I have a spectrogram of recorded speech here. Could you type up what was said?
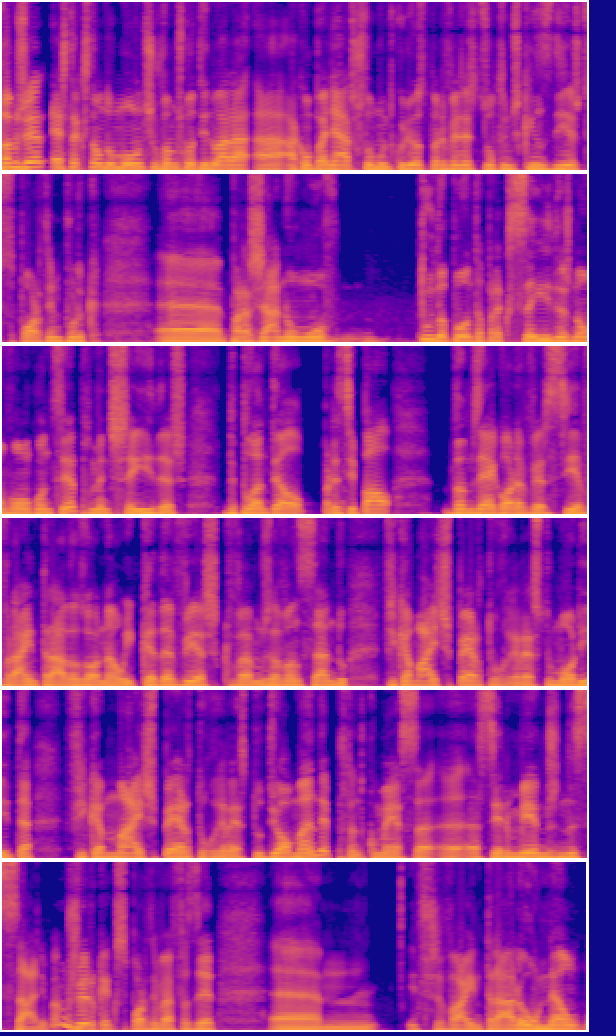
Vamos ver esta questão do Montes, vamos continuar a, a acompanhar. Estou muito curioso para ver estes últimos 15 dias de Sporting, porque uh, para já não houve. Tudo aponta para que saídas não vão acontecer, pelo menos saídas de plantel principal. Vamos é agora ver se haverá entradas ou não, e cada vez que vamos avançando, fica mais perto o regresso do Morita, fica mais perto o regresso do Diomande, portanto começa a, a, ser menos necessário. Vamos ver o que é que o Sporting vai fazer um, e se vai entrar ou não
